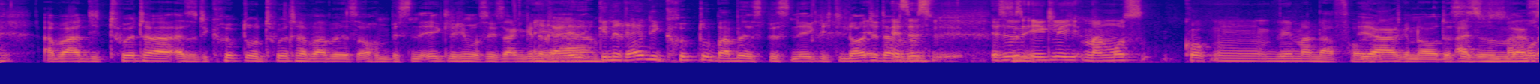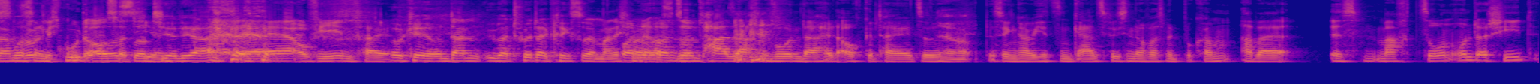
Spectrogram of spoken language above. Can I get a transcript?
aber die Twitter, also die Krypto-Twitter-Bubble ist auch ein bisschen eklig, muss ich sagen. Generell, Ja. generell die Krypto-Bubble ist ein bisschen eklig. Die Leute da es ist, sind, es ist sind- eklig, man muss gucken, wem man da folgt. Ja, genau. Das Also ist, man muss da wirklich gut aussortieren. ja. ja, ja, auf jeden Fall. Okay, und dann über Twitter kriegst du dann Und, manchmal was und so ein paar Sachen wurden da halt auch geteilt. So. Ja. Deswegen habe ich jetzt ein ganz bisschen noch was mitbekommen. Aber es macht so einen Unterschied,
